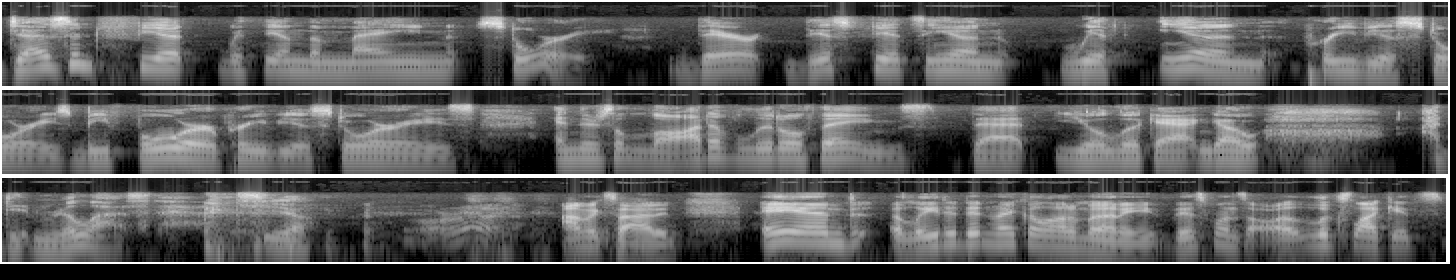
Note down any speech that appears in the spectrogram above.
doesn't fit within the main story. There, this fits in within previous stories, before previous stories, and there's a lot of little things that you'll look at and go, "I didn't realize that." Yeah, All right. I'm excited. And Alita didn't make a lot of money. This one's uh, looks like it's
